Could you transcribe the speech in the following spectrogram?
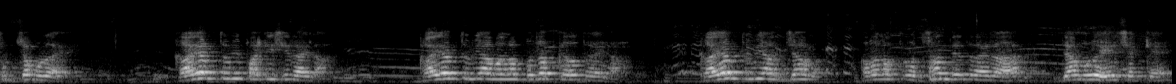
तुमच्यामुळे आहे. कायम तुम्ही पाठीशी राहिला. कायम तुम्ही आम्हाला मदत करत राहिला. कायम तुम्ही आमच्या आम्हाला प्रोत्साहन देत राहिला. त्यामुळे हे शक्य आहे.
